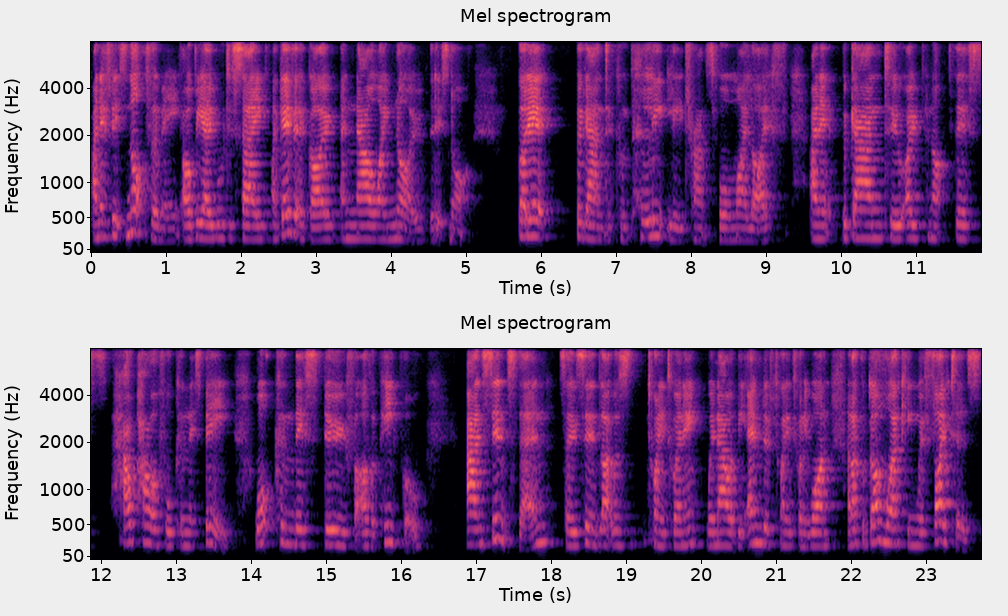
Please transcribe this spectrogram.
And if it's not for me, I'll be able to say, I gave it a go and now I know that it's not. But it began to completely transform my life and it began to open up this how powerful can this be? What can this do for other people? And since then, so since that was 2020, we're now at the end of 2021, and I've begun working with fighters.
